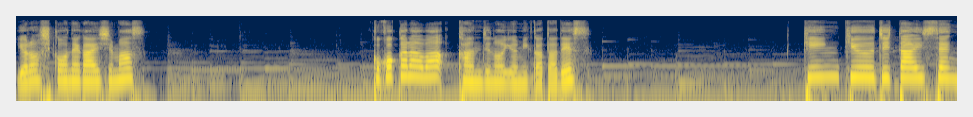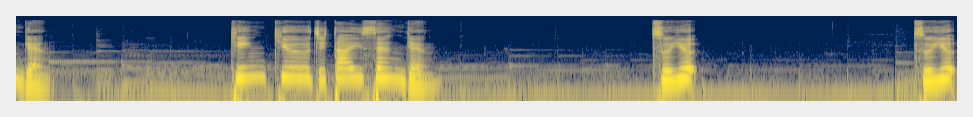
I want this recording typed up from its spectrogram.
よろしくお願いします。ここからは漢字の読み方です。緊急事態宣言緊急事態宣言梅雨梅雨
